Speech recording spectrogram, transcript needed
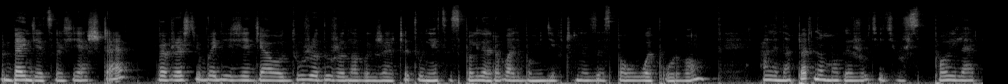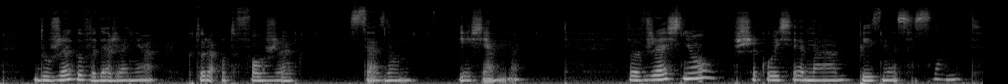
będzie coś jeszcze. We wrześniu będzie się działo dużo, dużo nowych rzeczy. Tu nie chcę spoilerować, bo mi dziewczyny z zespołu łeb urwą, ale na pewno mogę rzucić już spoiler dużego wydarzenia, które otworzy sezon jesienny. We wrześniu szykuj się na Business Summit.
